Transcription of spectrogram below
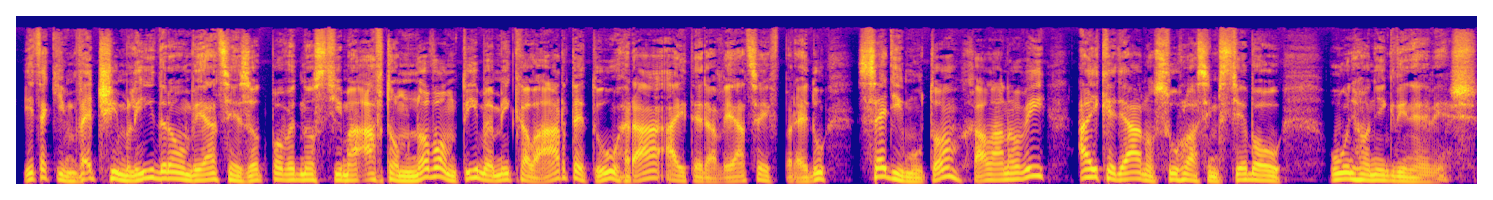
je takým väčším lídrom, viacej zodpovedností má a v tom novom týme Mikala Artetu hrá aj teda viacej vpredu. Sedí mu to, Chalanovi, aj keď áno, súhlasím s tebou, úňho nikdy nevieš.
